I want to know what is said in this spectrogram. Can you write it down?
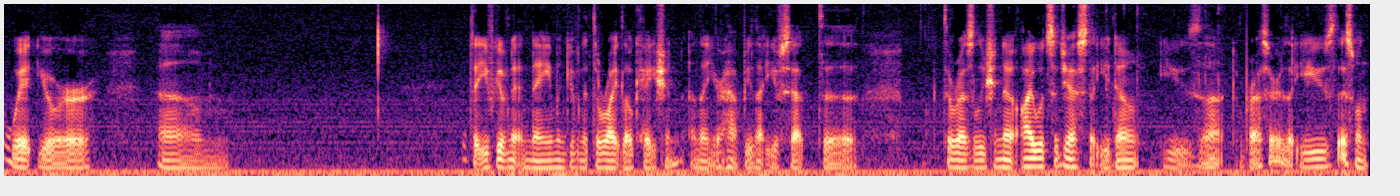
with your um, that you've given it a name and given it the right location, and that you're happy that you've set the the resolution. Now, I would suggest that you don't use that compressor, that you use this one,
